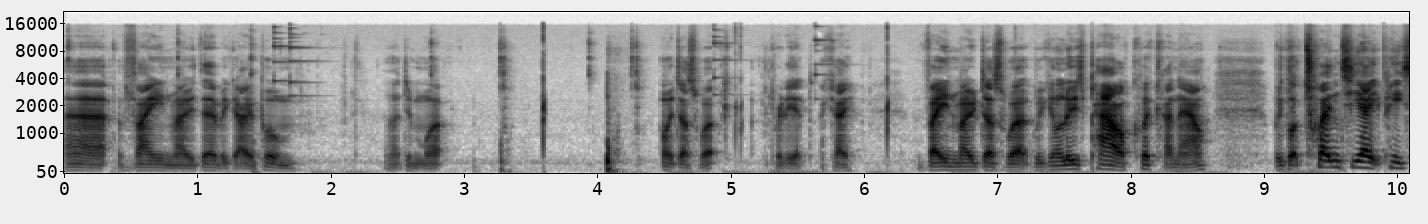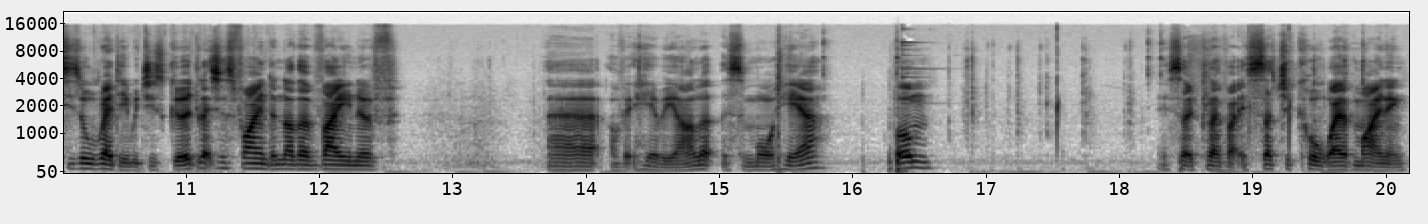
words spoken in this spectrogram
Uh, vein mode, there we go, boom. That didn't work. Oh, it does work. Brilliant, okay. Vein mode does work. We're going to lose power quicker now. We've got 28 pieces already, which is good. Let's just find another vein of uh, of it. Here we are. Look, there's some more here. Boom. It's so clever. It's such a cool way of mining.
